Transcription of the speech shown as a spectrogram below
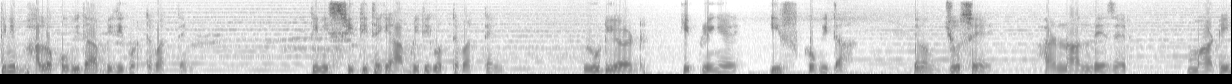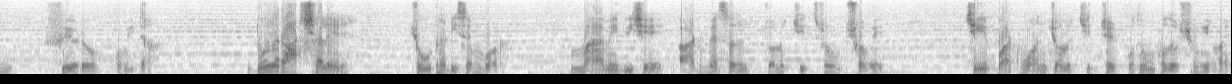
তিনি ভালো কবিতা আবৃত্তি করতে পারতেন। তিনি স্মৃতি থেকে আবৃত্তি করতে পারতেন। রুডিয়ার্ড কিপলিংয়ের ইফ কবিতা এবং জোসে হার্নান্দেজের মার্টিন ফিয়েডো কবিতা। দু সালের চৌঠা December, Miami beach art Basel চলচ্চিত্র উৎসবে চে পার্ট ওয়ান চলচ্চিত্রের প্রথম প্রদর্শনী হয়।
